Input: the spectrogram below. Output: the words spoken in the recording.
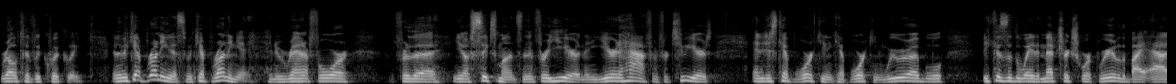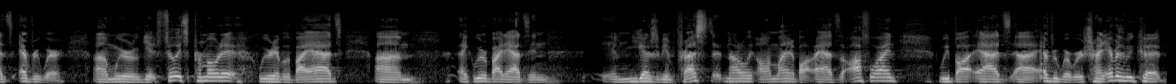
relatively quickly. And then we kept running this and we kept running it. And we ran it for, for the, you know, six months and then for a year and then a year and a half and for two years. And it just kept working and kept working. We were able, because of the way the metrics work, we were able to buy ads everywhere. Um, we were able to get affiliates promote it. We were able to buy ads. Um, like we were buying ads in and you guys would be impressed. Not only online, I bought ads offline. We bought ads uh, everywhere. We were trying everything we could.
